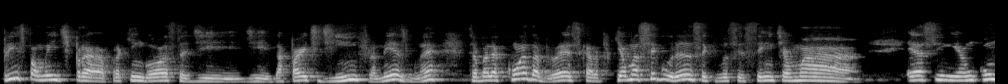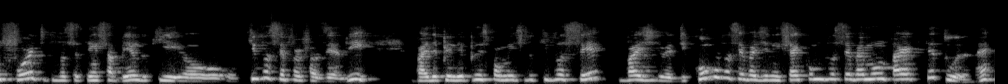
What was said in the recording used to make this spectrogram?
principalmente para quem gosta de, de, da parte de infra mesmo, né? Trabalhar com a AWS, cara, porque é uma segurança que você sente, é uma. É assim, é um conforto que você tem sabendo que o, o que você for fazer ali vai depender principalmente do que você vai, de como você vai gerenciar e como você vai montar a arquitetura, né?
